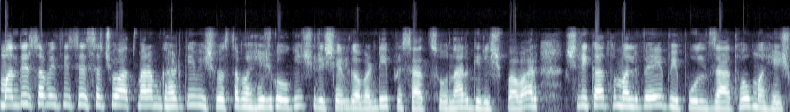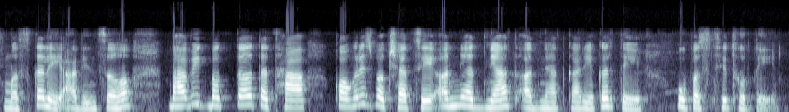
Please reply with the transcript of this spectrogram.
मंदिर समितीचे सचिव आत्माराम घाटगे विश्वस्त महेश गोगी श्रीशैल गवंडी प्रसाद सोनार गिरीश पवार श्रीकांत मलवे विपुल जाधव महेश मस्कले आदींसह भाविक भक्त तथा काँग्रेस पक्षाचे अन्य ज्ञात अज्ञात कार्यकर्ते उपस्थित होते.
